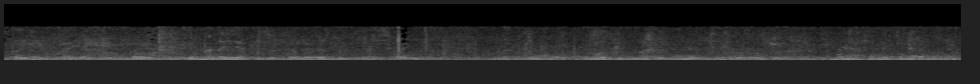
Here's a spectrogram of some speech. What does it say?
стою, та я живу. І мене є фізиотерапевт працює. Можу, може, не Мене це не поможе.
